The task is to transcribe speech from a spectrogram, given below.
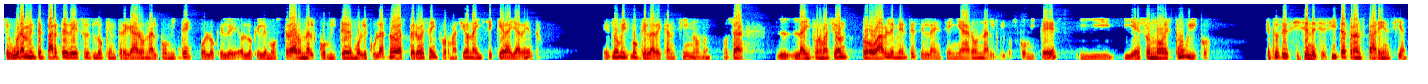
seguramente parte de eso es lo que entregaron al comité o lo que le o lo que le mostraron al comité de moléculas nuevas, pero esa información ahí se queda allá adentro. Es lo mismo que la de Cancino, ¿no? O sea, la información probablemente se la enseñaron a los comités y, y eso no es público. Entonces sí se necesita transparencia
